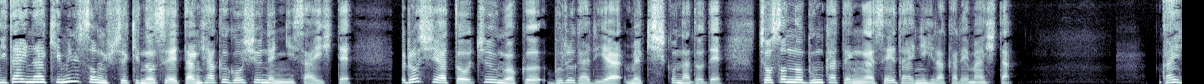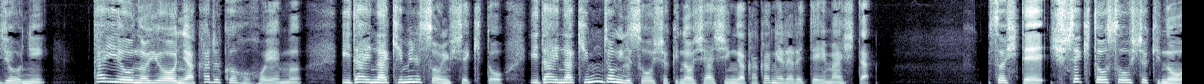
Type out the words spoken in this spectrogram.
偉大なキミルソン主席の生誕105周年に際して、ロシアと中国、ブルガリア、メキシコなどで、朝鮮の文化展が盛大に開かれました。会場に、太陽のように明るく微笑む、偉大なキミルソン主席と偉大なキム・ジョギル総書記の写真が掲げられていました。そして、主席と総書記の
